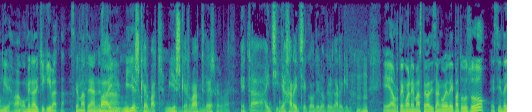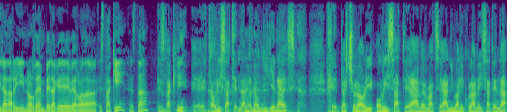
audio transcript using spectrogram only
Ongi da, ba, omenaldi txiki bat da. Azken batean, ez Bai, da? mil esker bat, mil esker bat, Mila eh? esker bat. Eta aintzina jarraitzeko denok elgarrekin. Mhm. E, aurtengoan emazte bat izango bela ipatu duzu, ezin da iragarri norden, berak e, behar bada ez daki, ez da? Ez daki, e, eta hori izaten da lan handiena, ez? Je, pertsona hori hori izatea, bermatzea animaleko lana izaten da.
